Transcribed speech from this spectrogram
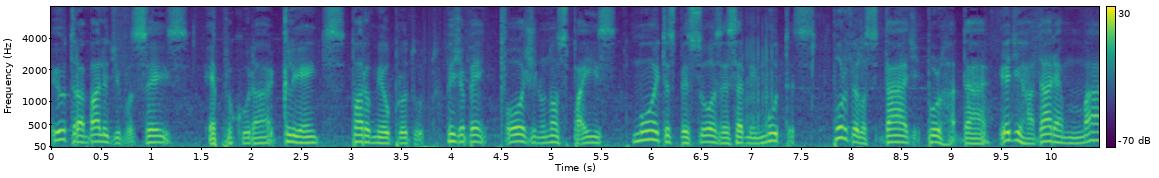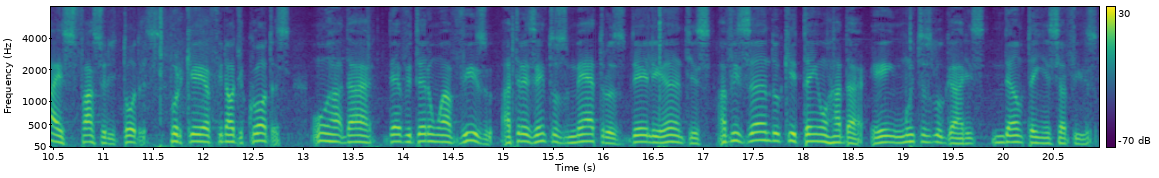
E o trabalho de vocês é procurar clientes para o meu produto. Veja bem, hoje no nosso país, muitas pessoas recebem multas por velocidade, por radar. E a de radar é a mais fácil de todas, porque afinal de contas, um radar deve ter um aviso a 300 metros dele antes, avisando que tem um radar. E em muitos lugares não tem esse aviso.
